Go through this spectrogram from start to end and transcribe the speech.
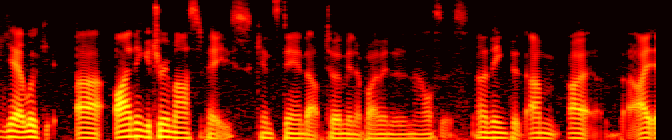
yeah, look, uh, I think a true masterpiece can stand up to a minute by minute analysis. And I think that um, I, I,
